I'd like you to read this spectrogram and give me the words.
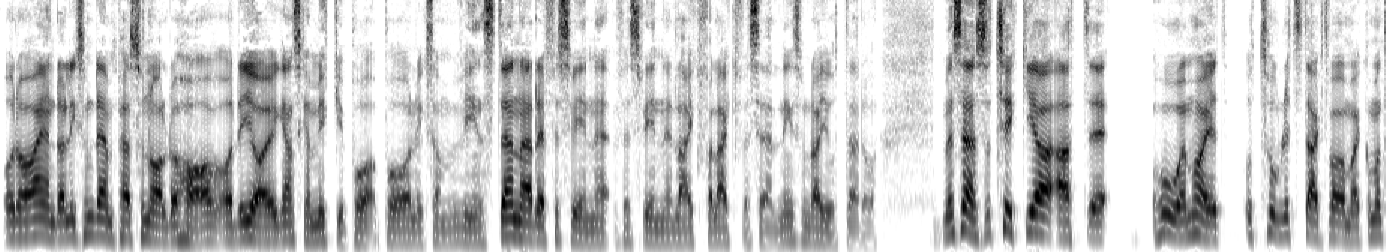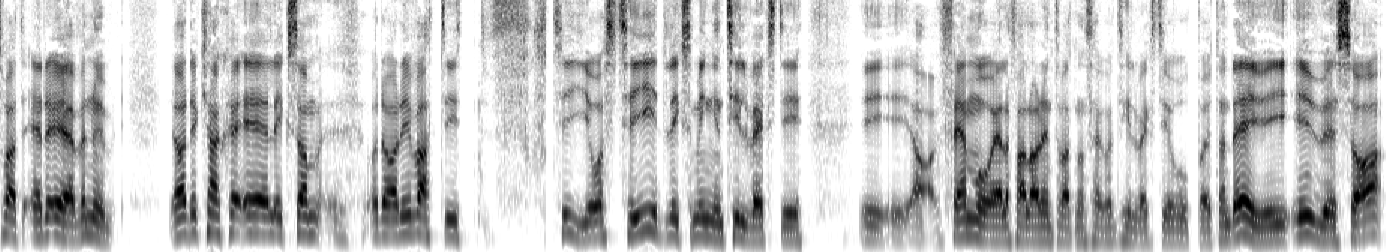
och du har ändå liksom den personal du har och det gör ju ganska mycket på, på liksom vinsten när det försvinner, försvinner like for like försäljning som du har gjort där då. Men sen så tycker jag att eh, H&M har ju ett otroligt starkt varumärke. Om man tror att är det över nu? Ja, det kanske är liksom, och då har det ju varit i tio års tid, liksom ingen tillväxt i, i ja, fem år i alla fall har det inte varit någon särskild tillväxt i Europa, utan det är ju i USA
